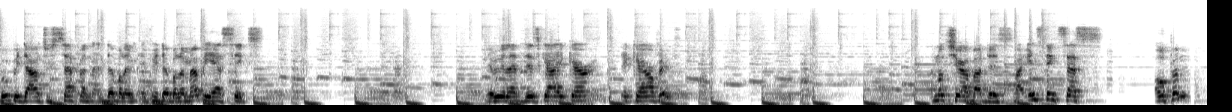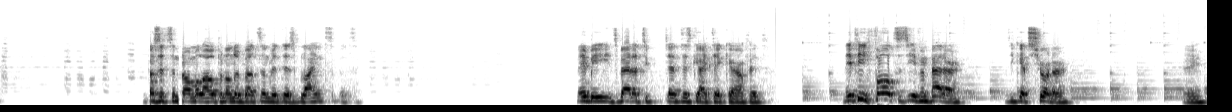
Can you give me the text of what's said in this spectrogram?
Boopy down to 7 and double him. If we double him up, he has 6. Maybe we let this guy care take care of it. Not sure about this. My instinct says open. Because it's a normal open on the button with this blind, but... Maybe it's better to let this guy take care of it. And if he folds, it's even better. He gets shorter. Okay.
